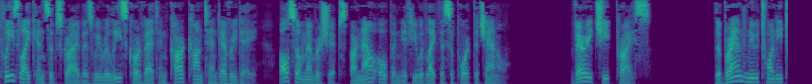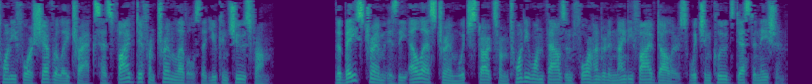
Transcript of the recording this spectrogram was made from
Please like and subscribe as we release Corvette and car content every day, also memberships are now open if you would like to support the channel. Very cheap price. The brand new 2024 Chevrolet Trax has 5 different trim levels that you can choose from. The base trim is the LS trim which starts from $21,495 which includes destination,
